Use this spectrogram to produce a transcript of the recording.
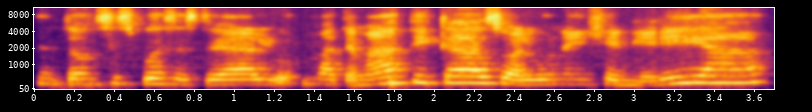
Entonces puedes estudiar matemáticas o alguna ingeniería.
